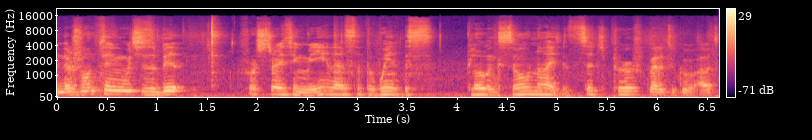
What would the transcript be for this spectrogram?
And there's one thing which is a bit frustrating me and that's that the wind is blowing so nice. It's such perfect weather to go out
